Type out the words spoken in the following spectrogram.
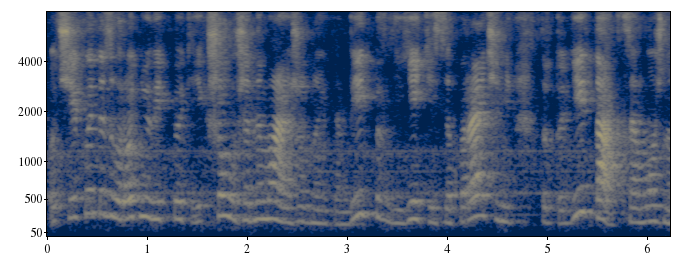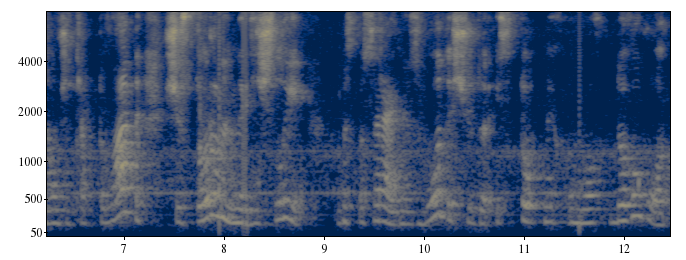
очікуєте зворотню відповідь. Якщо вже немає жодної там відповіді, є якісь заперечення, то тоді так це можна вже трактувати, що сторони не дійшли безпосередньо згоди щодо істотних умов договору.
